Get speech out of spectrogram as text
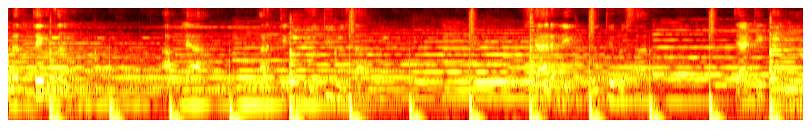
प्रत्येकजण आपल्या आर्थिक कृतीनुसार शारीरिक कृतीनुसार त्या ठिकाणी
